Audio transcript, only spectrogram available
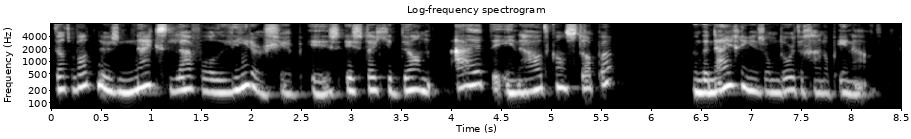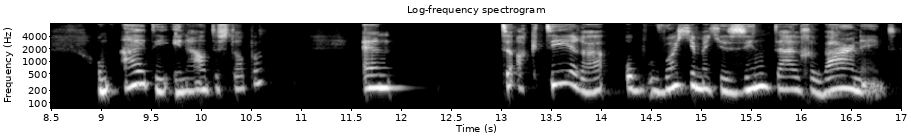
Dat wat dus next level leadership is, is dat je dan uit de inhoud kan stappen. Want de neiging is om door te gaan op inhoud. Om uit die inhoud te stappen en te acteren op wat je met je zintuigen waarneemt.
